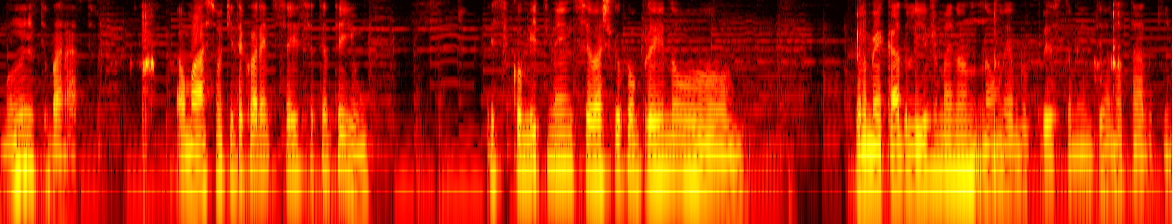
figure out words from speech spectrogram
Muito barato. É o máximo aqui tá 46,71. Esse Commitments eu acho que eu comprei no pelo Mercado Livre, mas não, não lembro o preço também, não tenho anotado aqui.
